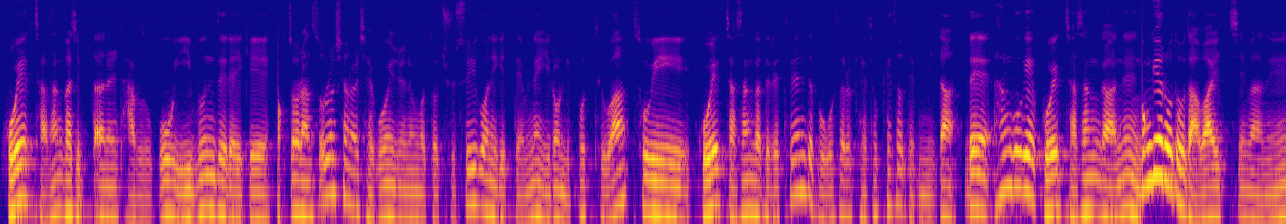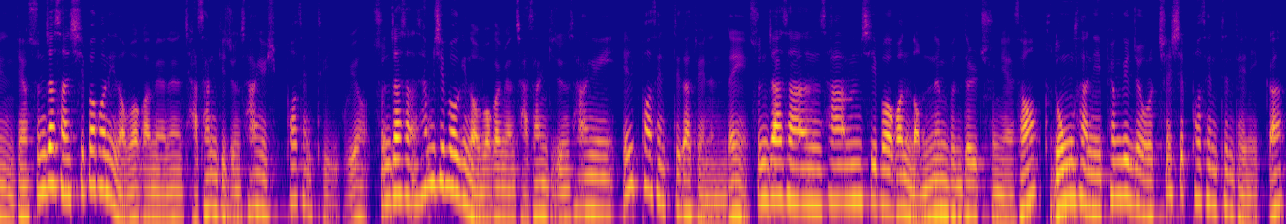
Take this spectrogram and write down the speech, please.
고액 자산가 집단을 다루고 이분들에게 적절한 솔루션을 제공해 주는 것도 주수익원이기 때문에 이런 리포트와 소위 고액 자산가들의 트렌드 보고서를 계속해서 냅니다. 근데 한국의 고액 자산가는 통계로도 나와 있지만은 그냥 순자산 10억 원이 넘어가면은 자산 기준 상위 10%이고요. 순자산 30억이 넘어가면 자산 기준 상위 1%가 되는데 순자산 30억 원 넘는 분들 중에서 부동산이 평균적으로 70%는 되니까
